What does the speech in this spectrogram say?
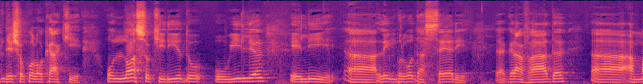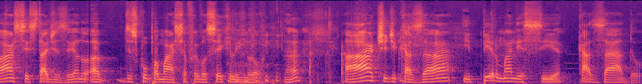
Deixa eu colocar aqui o nosso querido William ele ah, lembrou da série eh, gravada. Ah, a Márcia está dizendo, ah, desculpa Márcia, foi você que lembrou, né? A arte de casar e permanecer casado.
